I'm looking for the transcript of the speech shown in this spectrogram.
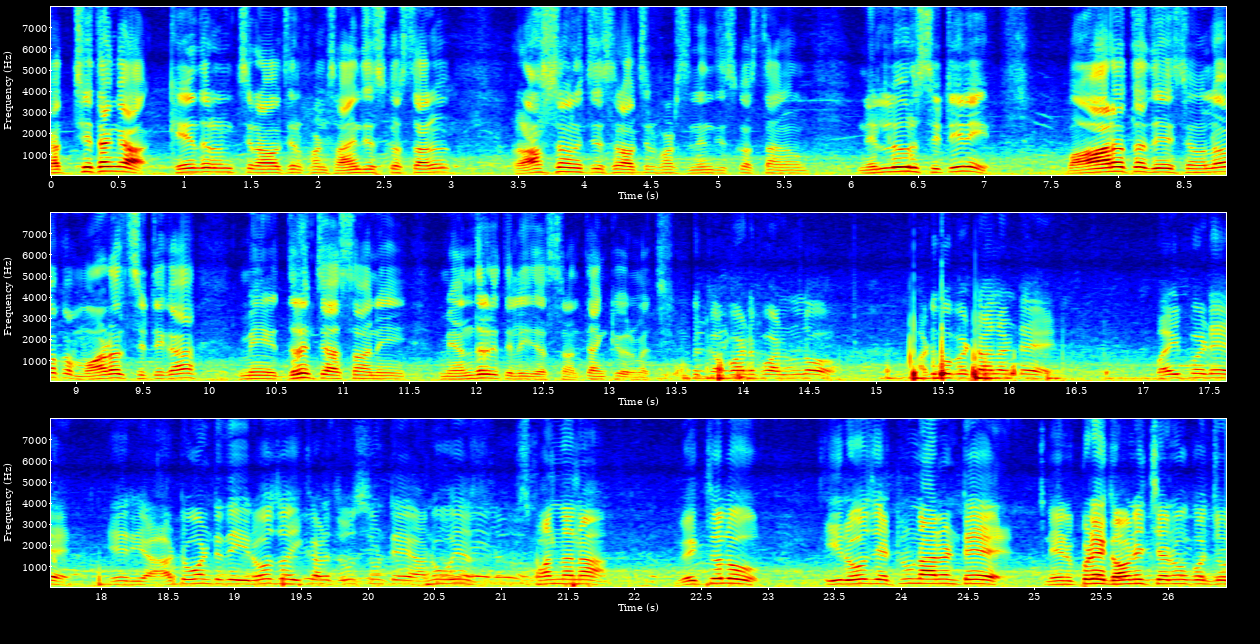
ఖచ్చితంగా కేంద్రం నుంచి రావాల్సిన ఫండ్స్ ఆయన తీసుకొస్తారు. రాష్ట్రం నుంచి తీసుకురావాల్సిన ఫండ్స్ నేను తీసుకొస్తాను. నెల్లూరు సిటీని భారతదేశంలో ఒక మోడల్ సిటీగా మేము ఇద్దరం చేస్తామని మీ అందరికీ తెలియజేస్తున్నాను. థ్యాంక్ యూ వెరీ మచ్ కపాటపాలెంలో అడుగు పెట్టాలంటే భయపడే ఏరియా. అటువంటిది ఈరోజు ఇక్కడ చూస్తుంటే అనూహ్య స్పందన వ్యక్తులు ఈరోజు ఎట్లున్నారంటే నేను ఇప్పుడే గమనించాను కొంచెం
